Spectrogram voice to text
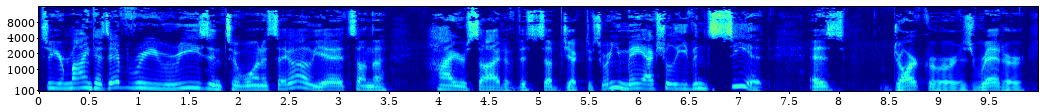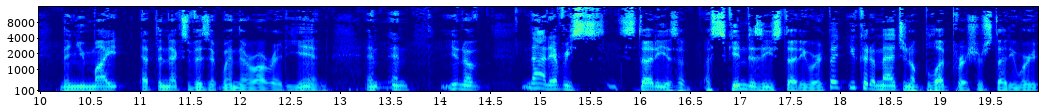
So your mind has every reason to want to say, oh, yeah, it's on the higher side of this subjective score. You may actually even see it as darker or as redder than you might at the next visit when they're already in. And, mm-hmm. and you know, not every study is a, a, skin disease study, where, but you could imagine a blood pressure study where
